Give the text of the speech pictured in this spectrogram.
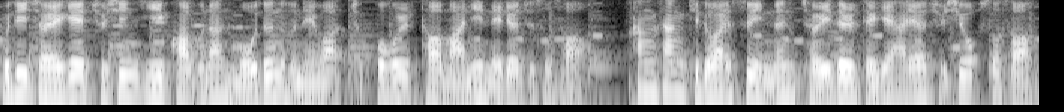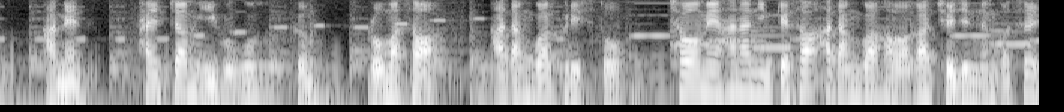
부디 저에게 주신 이 과분한 모든 은혜와 축복을 더 많이 내려주소서 항상 기도할 수 있는 저희들 되게 하여 주시옵소서. 아멘. 8.299금 로마서 아담과 그리스도 처음에 하나님께서 아담과 하와가 죄 짓는 것을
